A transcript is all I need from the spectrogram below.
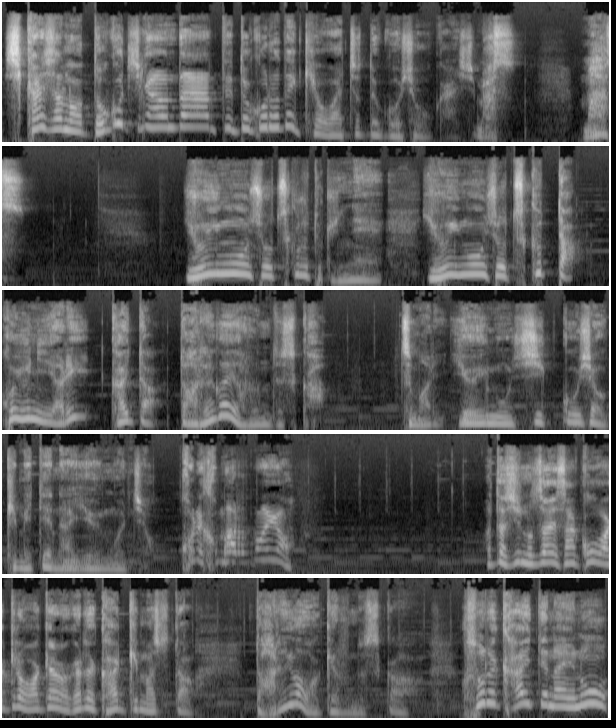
しっかりしたのどこ違うんだってところで今日はちょっとご紹介します。まず遺言書を作るときにね遺言書を作ったこういうふうにやり書いた誰がやるんですか。つまり遺言執行者を決めてない遺言書。これ困るのよ。私の財産こう分けろ分けろ分けろで書きました。誰が分けるんですか。それ書いてないのを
